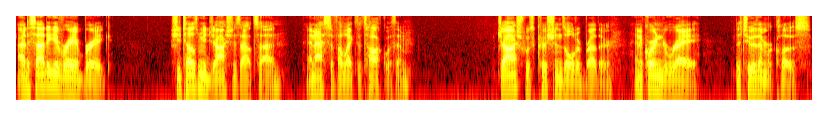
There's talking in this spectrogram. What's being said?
I decide to give Rae a break. She tells me Josh is outside and asks if I'd like to talk with him. Josh was Christian's older brother, and according to Rae, the two of them were close.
